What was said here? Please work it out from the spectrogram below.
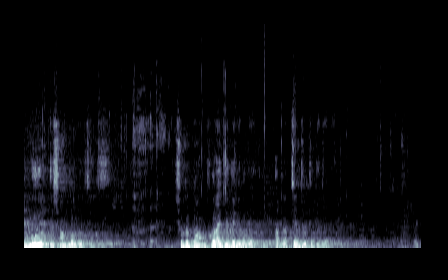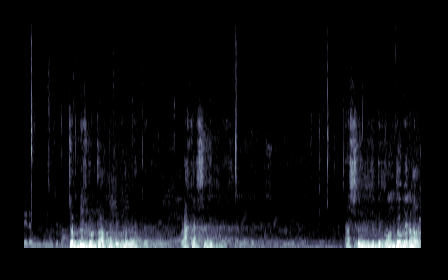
মুহূর্তে সম্পর্ক চেঞ্জ শুধু দম ফোরাইতে দেরি হবে, আপনার চেঞ্জ হতে দেরি হবে। চব্বিশ ঘণ্টা আপনাকে ঘরে রাখবে। রাখার সুযোগ নেই আর শরীরে যদি গন্ধ বের হয়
